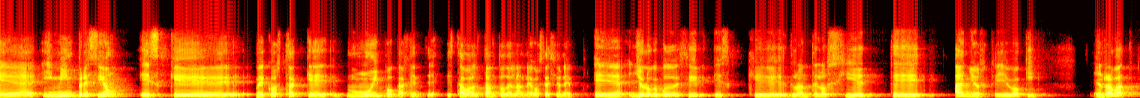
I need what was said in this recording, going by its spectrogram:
eh, y mi impresión es que me consta que muy poca gente estaba al tanto de las negociaciones. Eh, yo lo que puedo decir es que durante los siete años que llevo aquí, en Rabat,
